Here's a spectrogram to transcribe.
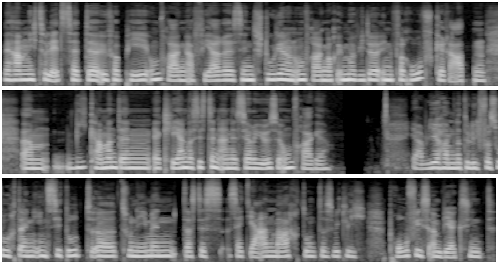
Wir haben nicht zuletzt seit der ÖVP-Umfragenaffäre sind sind Studien und Umfragen auch immer wieder in Verruf geraten. Ähm, wie kann man denn erklären, was ist denn eine seriöse Umfrage? Ja, wir haben natürlich versucht, ein Institut äh, zu nehmen, das das seit Jahren macht und das wirklich Profis am Werk sind.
